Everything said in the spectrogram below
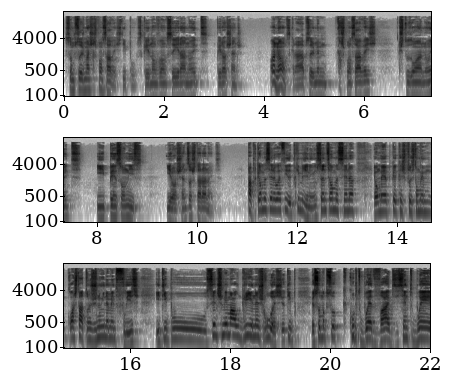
são pessoas mais responsáveis. Tipo, se calhar não vão sair à noite para ir aos Santos. Ou não, se calhar há pessoas mesmo responsáveis que estudam à noite e pensam nisso ir aos Santos ou estar à noite. Pá, porque é uma cena bem fedida. Porque imaginem, o Santos é uma cena, é uma época que as pessoas estão mesmo, lá está, estão genuinamente felizes e tipo, sentes mesmo alegria nas ruas. Eu tipo, eu sou uma pessoa que curto bué de vibes e sente bué.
